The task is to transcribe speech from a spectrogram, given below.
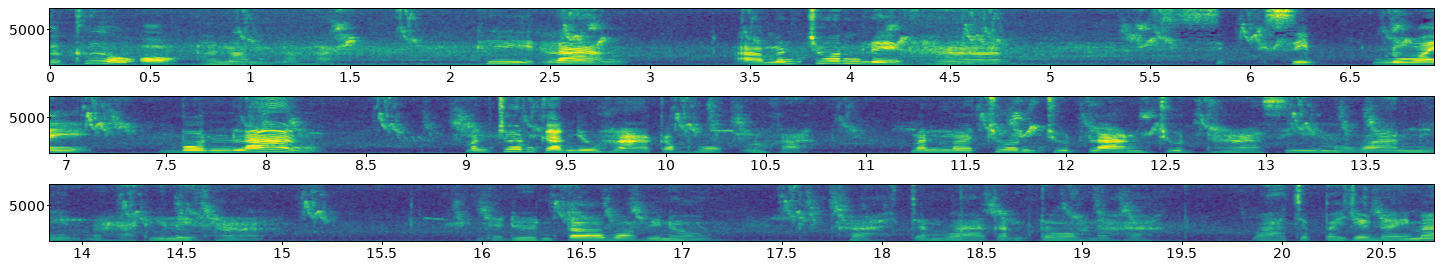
ก็คือเอาออกเท่านั้นนะคะ ที่ล่าง อ่า มันชนเลขหาสิบหน่วยบนล่าง มันชนกันอยู่หากับหกเนาะค่ะ มันมาชนชุดรางชุดหาซีหมู่บ้านนี่นะคะ ที่เลขหาจะเดินต่อว่าพี่น้องค่ะ จังหวากันต่อนะคะ ว่าจะไปจังไดมา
